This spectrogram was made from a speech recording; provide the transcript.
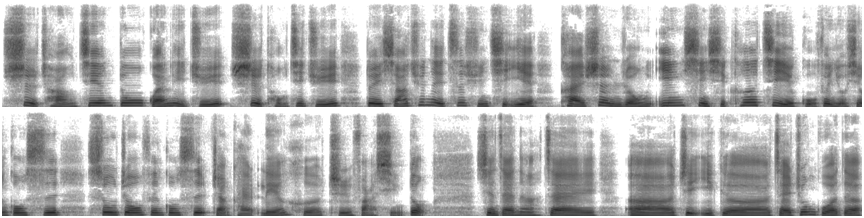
市场监督管理局、市统计局，对辖区内咨询企业凯盛荣英信息科技股份有限公司苏州分公司展开联合执法行动。现在呢，在呃这一个在中国的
